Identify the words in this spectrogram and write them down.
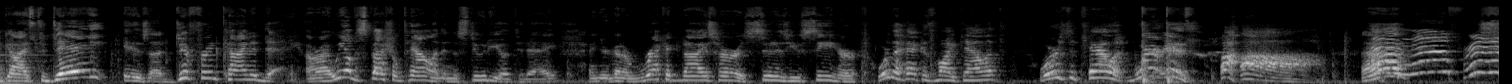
Right, guys, today is a different kind of day. All right, we have a special talent in the studio today, and you're going to recognize her as soon as you see her. Where the heck is my talent? Where's the talent? Where is? Ha ha! Hello, friends.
